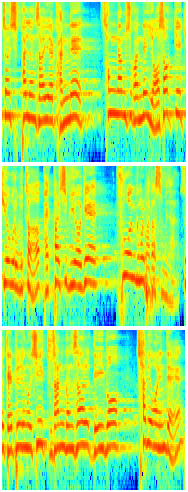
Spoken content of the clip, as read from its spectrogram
2018년 사이에 관내 성남시 관내 6개 기업으로부터 182억의 후원금을 받았습니다. 그래서 대표적인 것이 두산건설, 네이버, 차병원인데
